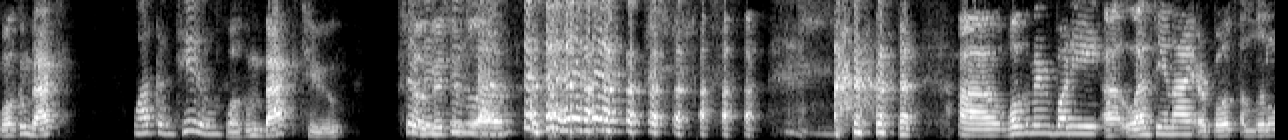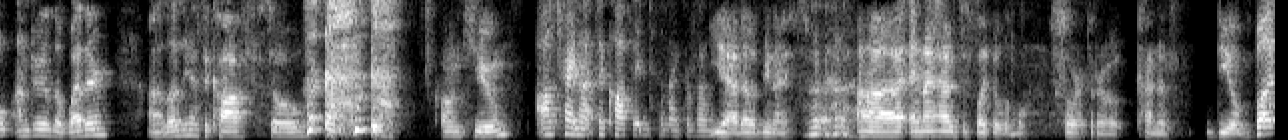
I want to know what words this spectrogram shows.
Welcome back. Welcome to. Welcome back to. So This Is Love. uh, welcome, everybody. Uh, Leslie and I are both a little under the weather. Uh, Leslie has a cough, so on cue. I'll try not to cough into the microphone. Yeah, that would be nice. Uh, and I have just like a little sore throat kind of deal. But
